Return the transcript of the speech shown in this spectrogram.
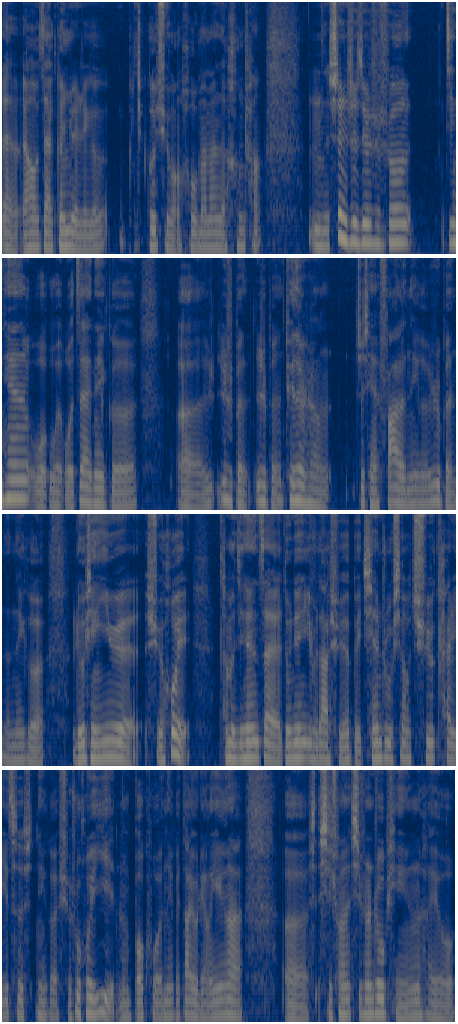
呃，然后再跟着这个歌曲往后慢慢的哼唱。嗯，甚至就是说，今天我我我在那个呃日本日本推特上之前发的那个日本的那个流行音乐学会。他们今天在东京艺术大学北千住校区开了一次那个学术会议，那包括那个大友良英啊，呃，西川西川周平，还有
